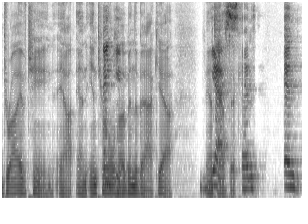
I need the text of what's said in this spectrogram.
drive chain, yeah, an internal hub in the back, yeah. Fantastic. Yes, and and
